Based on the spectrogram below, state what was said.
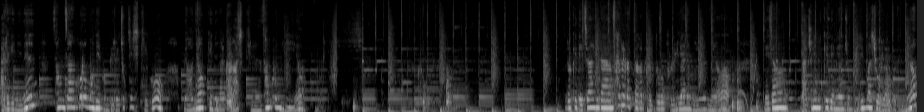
아르기닌은 성장 호르몬의 분비를 촉진시키고 면역 기능을 강화시키는 성분이에요. 이렇게 내장이랑 살을 갖다가 별도로 분리하는 이유는요. 내장 나중에 넣게 되면 좀 비린 맛이 올라오거든요.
